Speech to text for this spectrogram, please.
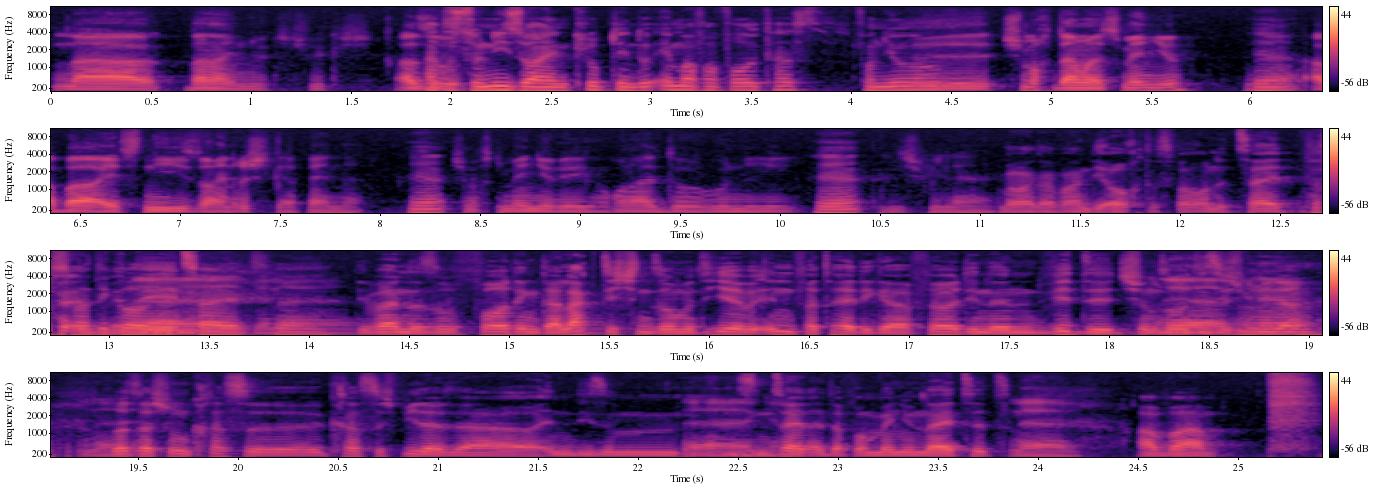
na, nein, wirklich, wirklich. Also, Hattest du nie so einen Club, den du immer verfolgt hast, von jung auf? äh, ich mochte damals Menu, Ja. ja. aber jetzt nie so ein richtiger Fan. Ne? Ja, Ich mochte Menu wegen Ronaldo, Rooney, ja. die Spieler. Boah, da waren die auch, das war auch eine Zeit. Das war die goldene denen. Zeit. genau, ja. ja. Die waren da so vor den Galaktischen, so mit hier Innenverteidiger Ferdinand, Vidic und so, Ja, diese. Spieler. Ja. Du hast da schon krasse, krasse Spieler da in diesem, Ja, in diesem genau. Zeitalter von Man United. Ja. Aber pff,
